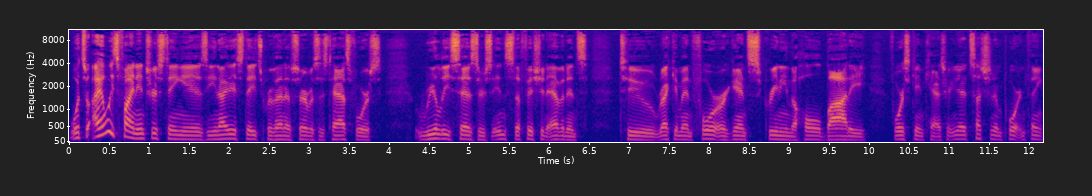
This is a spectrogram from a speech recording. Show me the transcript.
What's I always find interesting is the United States Preventive Services Task Force really says there's insufficient evidence to recommend for or against screening the whole body for skin cancer. You know, it's such an important thing.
